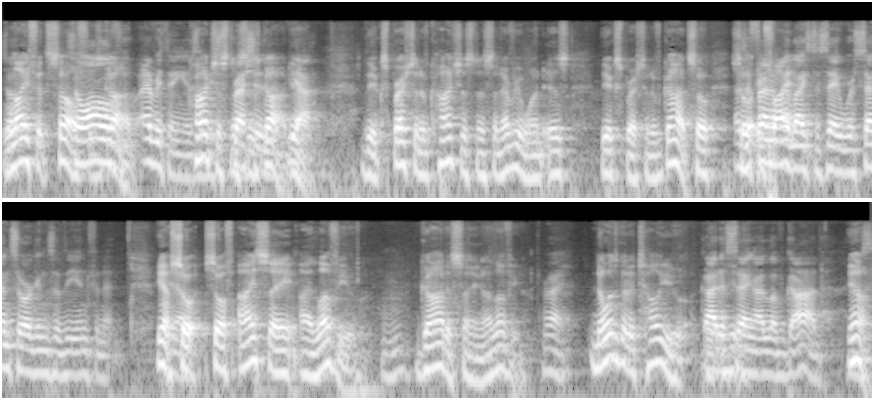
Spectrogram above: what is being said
So- life itself so is all God. of everything is consciousness is God. Yeah. yeah. The expression of consciousness in everyone is the expression of God. So, As so a friend if of I, mine likes to say, we're sense organs of the infinite. yeah, yeah. so so if I say I love you, Mhm. God is saying I love you. Right. No one's going to tell you. God is you- saying, I love God. Yeah,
